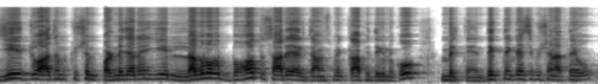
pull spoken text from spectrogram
ये जो आज हम क्वेश्चन पढ़ने जा रहे हैं, ये लगभग बहुत सारे एग्ज़ाम्स में काफ़ी देखने को मिलते हैं। देखते हैं कैसे क्वेश्चन आते हैं वो।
